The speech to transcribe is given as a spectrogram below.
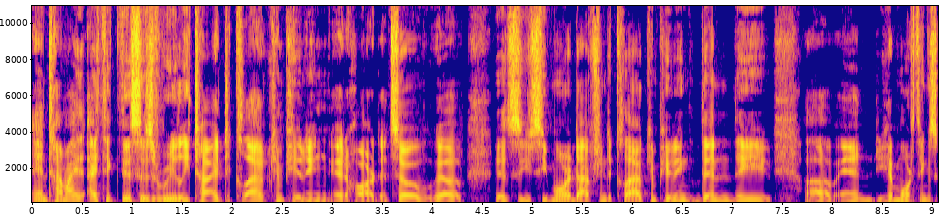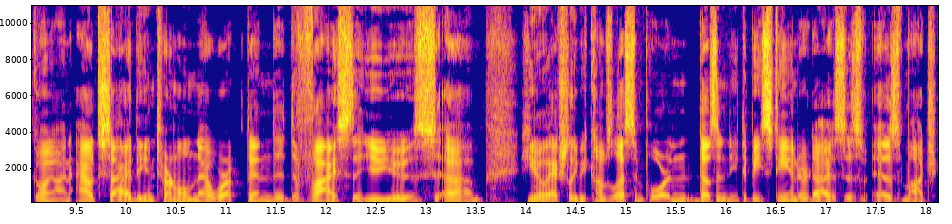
And Tom, I, I, think this is really tied to cloud computing at heart. And so, uh, you see more adoption to cloud computing than the, uh, and you have more things going on outside the internal network than the device that you use. Um, you know, actually becomes less important. Doesn't need to be standardized as as much.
